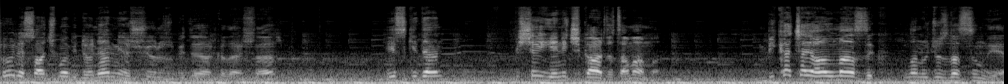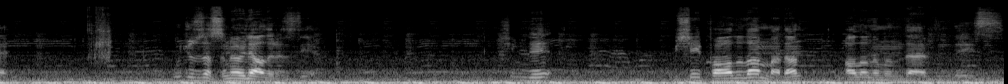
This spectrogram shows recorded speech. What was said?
şöyle saçma bir dönem yaşıyoruz bir de arkadaşlar. Eskiden bir şey yeni çıkardı tamam mı? Birkaç ay almazdık. Ulan ucuzlasın diye. Ucuzlasın öyle alırız diye. Şimdi bir şey pahalılanmadan alalımın derdindeyiz.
